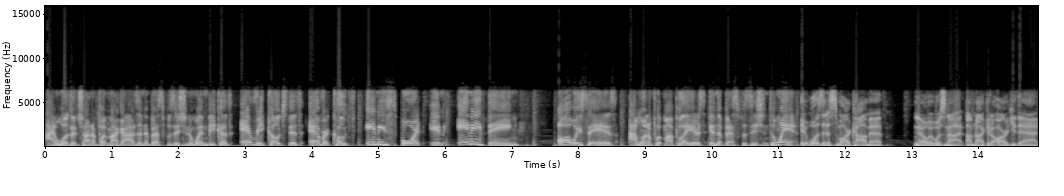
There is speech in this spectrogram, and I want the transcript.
I wasn't trying to put my guys in the best position to win because every coach that's ever coached any sport in anything always says, I want to put my players in the best position to win. It wasn't a smart comment. No, it was not. I'm not going to argue that.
